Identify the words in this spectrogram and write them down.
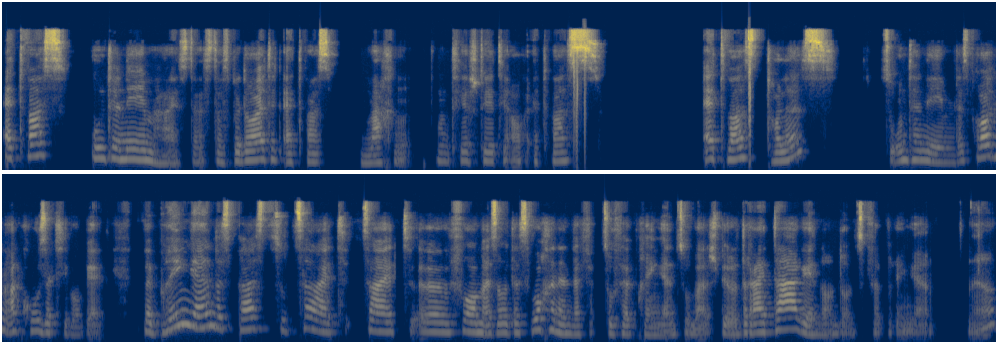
Etwas Unternehmen heißt das. Das bedeutet etwas machen. Und hier steht ja auch etwas, etwas Tolles zu unternehmen. Das braucht ein Akkusativobjekt. Verbringen, das passt zu Zeit, Zeitform, äh, also das Wochenende zu verbringen zum Beispiel, oder drei Tage in London zu verbringen. Ja?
